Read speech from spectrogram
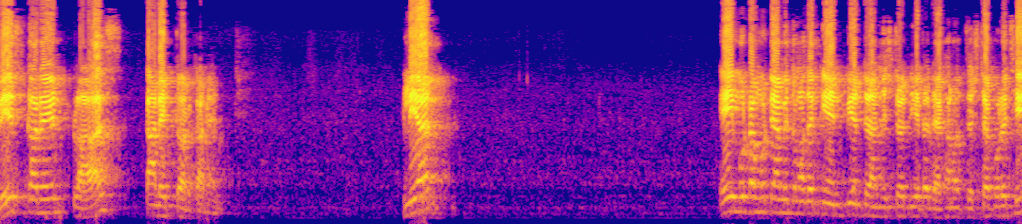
base current plus collector current clear এই মোটামুটি আমি তোমাদেরকে এনপিএন ট্রানজিস্টর দিয়ে এটা দেখানোর চেষ্টা করেছি।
